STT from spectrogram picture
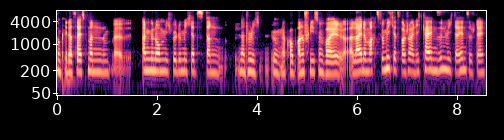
Okay, das heißt, man, äh, angenommen, ich würde mich jetzt dann natürlich irgendeiner Korb anschließen, weil alleine macht es für mich jetzt wahrscheinlich keinen Sinn, mich da hinzustellen.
